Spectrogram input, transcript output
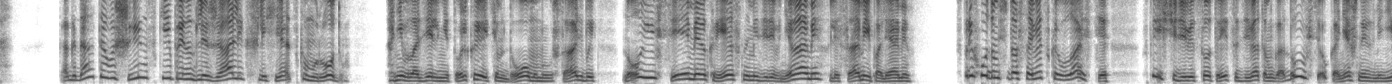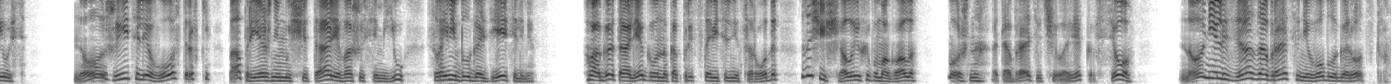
когда-то Вышинские принадлежали к шлихетскому роду. Они владели не только этим домом и усадьбой, но и всеми окрестными деревнями, лесами и полями. С приходом сюда советской власти в 1939 году все, конечно, изменилось. Но жители в островке по-прежнему считали вашу семью своими благодетелями. Агата Олеговна, как представительница рода, защищала их и помогала. Можно отобрать у человека все, но нельзя забрать у него благородство.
